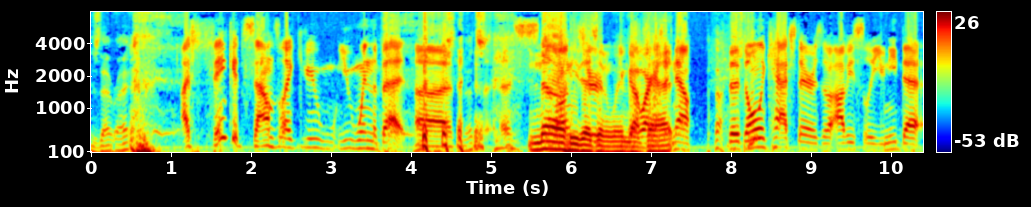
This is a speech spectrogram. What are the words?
Is that right? I think it sounds like you you win the bet. Uh, That's- No, he doesn't win you've the bet. Now, the, the only catch there is obviously you need to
